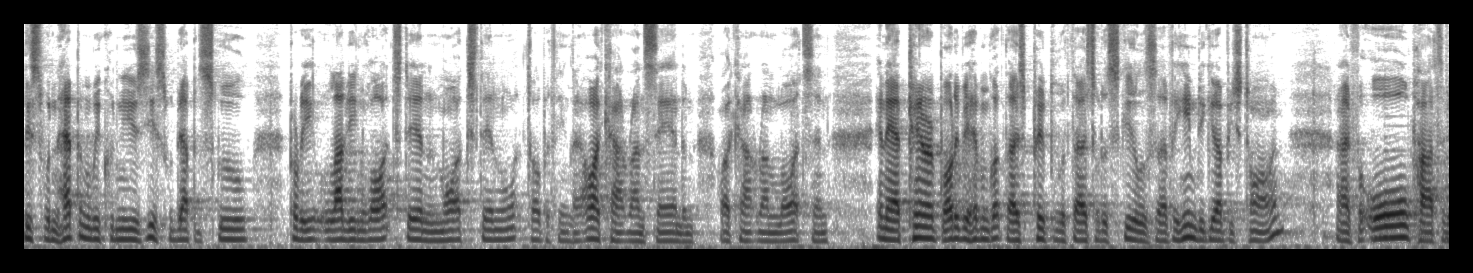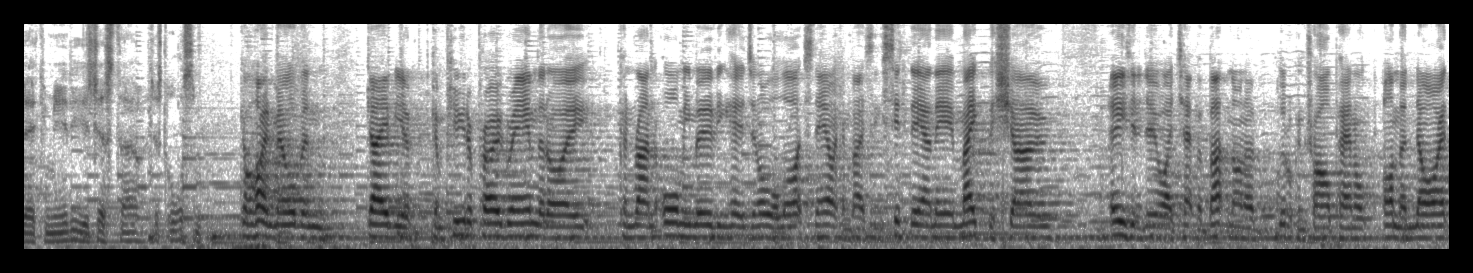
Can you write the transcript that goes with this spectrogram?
this wouldn't happen. We couldn't use this. We'd be up at school, probably lugging lights down and mics down and that type of thing. I can't run sound and I can't run lights. And in our parent body, we haven't got those people with those sort of skills. So for him to give up his time uh, for all parts of our community is just uh, just awesome. Guy in Melbourne gave me a computer program that I can run all my moving heads and all the lights now. I can basically sit down there, make the show, easy to do. I tap a button on a little control panel on the night.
